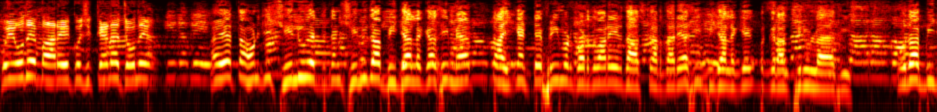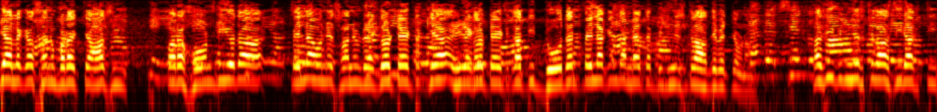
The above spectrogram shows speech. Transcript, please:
ਕੋਈ ਉਹਦੇ ਬਾਰੇ ਕੁਝ ਕਹਿਣਾ ਚਾਹੁੰਦੇ ਆ? ਇਹ ਤਾਂ ਹੁਣ ਜੀ ਸ਼ੀਲੂ ਦੇ ਜਿੱਦਣ ਸ਼ੀਲੂ ਦਾ ਵੀਜ਼ਾ ਲੱਗਾ ਸੀ। ਮੈਂ 2.5 ਘੰਟੇ ਫਰੀਮੋਡ ਗੁਰਦੁਆਰੇ ਅਰਦਾਸ ਕਰਦਾ ਰਿਹਾ ਸੀ। ਵੀਜ਼ਾ ਲੱਗੇ ਗ੍ਰੰਥੀ ਨੂੰ ਲਾਇਆ ਸੀ। ਉਹਦਾ ਵੀਜ਼ਾ ਲੱਗਾ ਸਾਨੂੰ ਬੜਾ ਚਾਹ ਸੀ। ਪਰ ਹੁਣ ਵੀ ਉਹਦਾ ਪਹਿਲਾਂ ਉਹਨੇ ਸਾਨੂੰ ਰੈਗੂਲਰ ਟਿਕਟ ਕਿਹਾ ਅਸੀਂ ਰੈਗੂਲਰ ਟਿਕਟ ਕਰਤੀ 2 ਦਿਨ ਪਹਿਲਾਂ ਕਹਿੰਦਾ ਮੈਂ ਤਾਂ ਬਿਜ਼ਨਸ ਕਲਾਸ ਦੇ ਵਿੱਚ ਆਉਣਾ। ਅਸੀਂ ਬਿਜ਼ਨਸ ਕਲਾਸ ਦੀ ਰੱਖਤੀ।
